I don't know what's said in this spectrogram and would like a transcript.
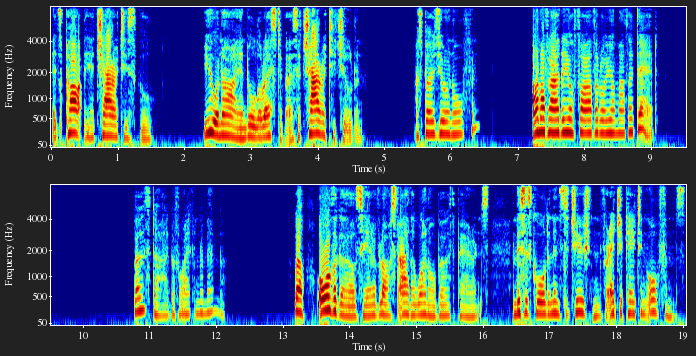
It's partly a charity school. You and I and all the rest of us are charity children. I suppose you're an orphan? Are not either your father or your mother dead? Both died before I can remember. Well, all the girls here have lost either one or both parents, and this is called an institution for educating orphans.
